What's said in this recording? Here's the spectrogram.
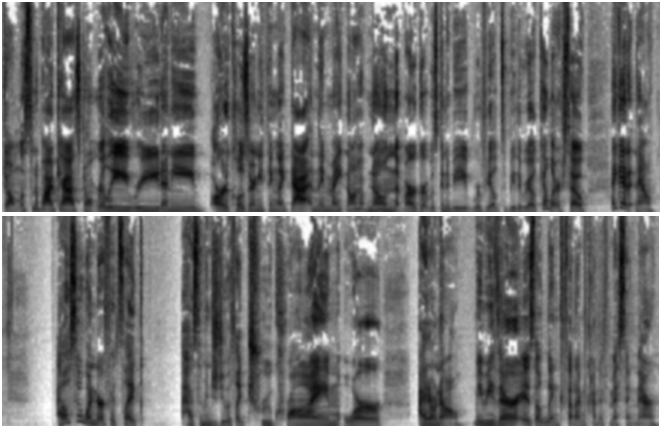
don't listen to podcasts, don't really read any articles or anything like that, and they might not have known that Margaret was going to be revealed to be the real killer. So I get it now. I also wonder if it's like has something to do with like true crime or I don't know. Maybe there is a link that I'm kind of missing there.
